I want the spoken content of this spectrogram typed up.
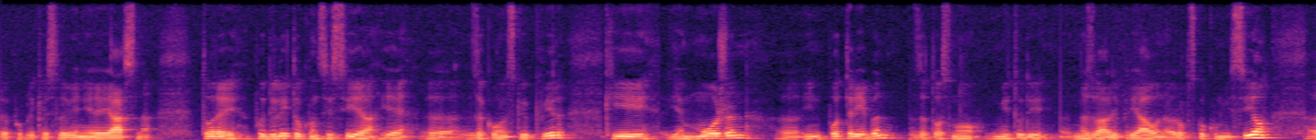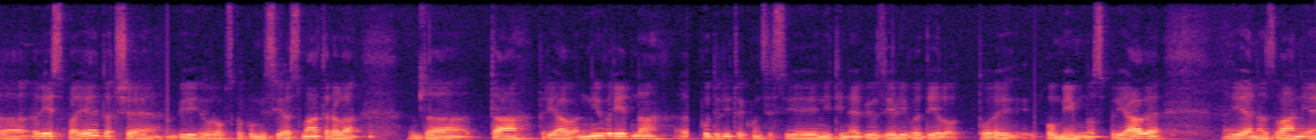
Republike Slovenije je jasna. Torej, podelitev koncesija je zakonski okvir, ki je možen in potreben, zato smo mi tudi nazvali prijavo na Evropsko komisijo. Res pa je, da če bi Evropska komisija smatrala, da ta prijava ni vredna podelitve koncesije, niti ne bi vzeli v delo. Torej, pomembnost prijave je nazvanje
